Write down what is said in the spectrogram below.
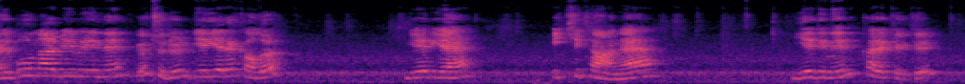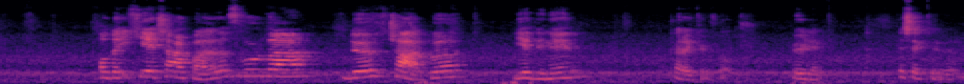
Yani bunlar birbirini götürür. Ne kalır? Geriye 2 tane 7'nin karekökü. O da 2'ye çarparız burada. 4 çarpı 7'nin karekökü olur. Böyle. Teşekkür ederim.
